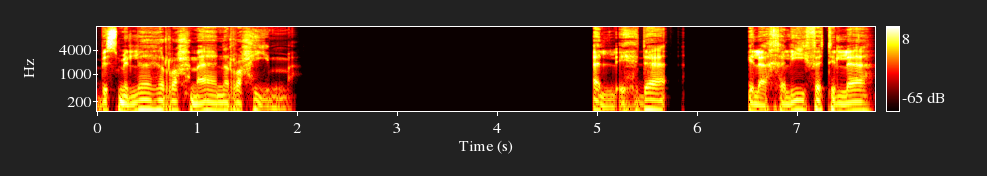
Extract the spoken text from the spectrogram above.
بسم الله الرحمن الرحيم. الإهداء إلى خليفة الله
